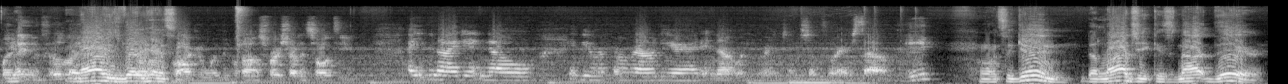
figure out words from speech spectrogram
but it didn't feel like Now he's very you were handsome. Rocking with me when I was first trying to talk to you. I, even though I didn't know if you were from around here, I didn't know what your intentions were. So once again, the logic is not there.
